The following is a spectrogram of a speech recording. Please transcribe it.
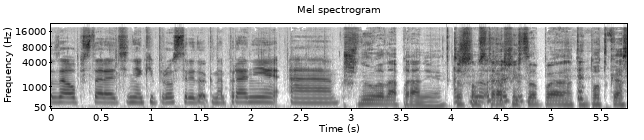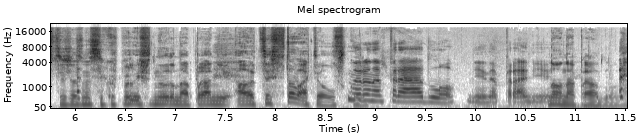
zaobstarať nejaký prostriedok na pranie a Šnúr na pranie. To A som šnúr- strašne chcel povedať na tom podcaste, že sme si kúpili šnúr na pranie, ale cestovateľskú. šnúro na prádlo, nie na pranie. No na prádlo. No.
